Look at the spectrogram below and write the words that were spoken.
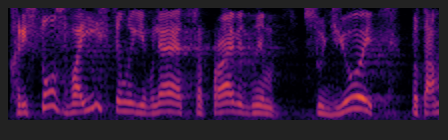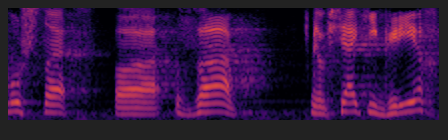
Христос воистину является праведным судьей, потому что э, за всякий грех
